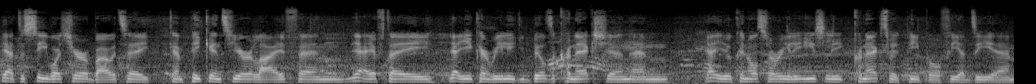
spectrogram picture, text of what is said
yeah, to see what you're about, they can peek into your life, and yeah, if they, yeah, you can really build a connection, and yeah, you can also really easily connect with people via DM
